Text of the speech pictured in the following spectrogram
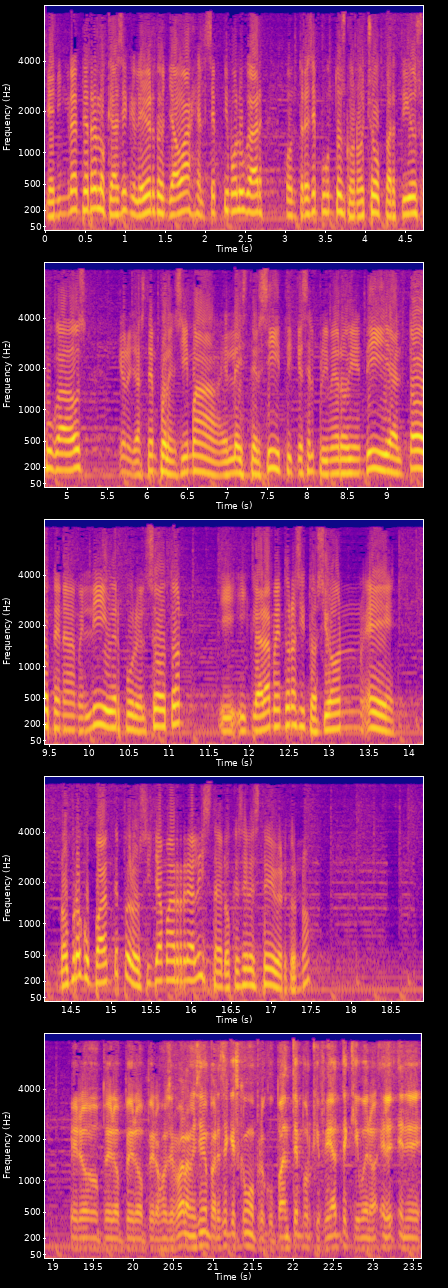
en Inglaterra, lo que hace que el Everton ya baje al séptimo lugar con 13 puntos, con 8 partidos jugados. Y bueno, ya estén por encima el Leicester City, que es el primero hoy en día, el Tottenham, el Liverpool, el Soton, y, claramente una situación eh, no preocupante, pero sí ya más realista de lo que es el este Everton, ¿no? Pero, pero, pero, pero, José a mí sí me parece que es como preocupante porque fíjate que, bueno, en el,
